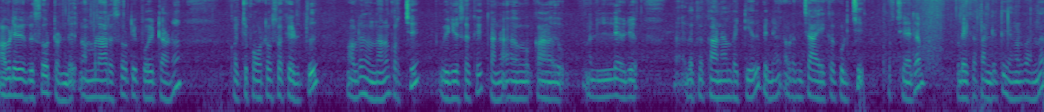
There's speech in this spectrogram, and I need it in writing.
അവിടെ ഒരു റിസോർട്ടുണ്ട്. നമ്മൾ ആ റിസോർട്ടിൽ പോയിട്ടാണ് കുറച്ച് ഫോട്ടോസൊക്കെ എടുത്ത് അവിടെ നിന്നാണ് കുറച്ച് വീഡിയോസൊക്കെ കാണാൻ നല്ല ഒരു ഇതൊക്കെ കാണാൻ പറ്റിയത്. പിന്നെ അവിടെ നിന്ന് ചായയൊക്കെ കുടിച്ച് കുറച്ച് നേരം ഇവിടെയൊക്കെ കണ്ടിട്ട് ഞങ്ങൾ വന്ന്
